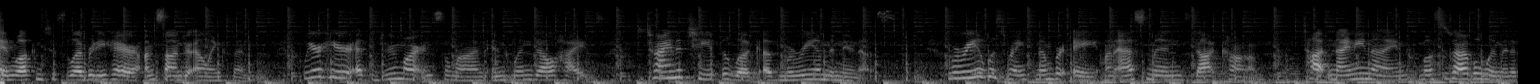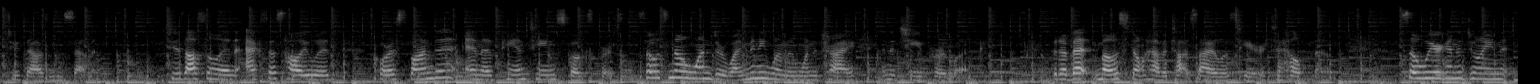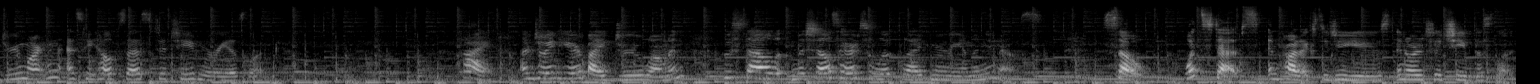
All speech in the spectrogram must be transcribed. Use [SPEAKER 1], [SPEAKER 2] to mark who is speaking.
[SPEAKER 1] and welcome to Celebrity Hair. I'm Sondra Ellingson. We are here at the Drew Martin Salon in Glendale Heights to try and achieve the look of Maria Menounos. Maria was ranked number 8 on AskMen.com, top 99 most desirable women of 2007. She is also an Access Hollywood correspondent and a Pantene spokesperson, so it's no wonder why many women want to try and achieve her look. But I bet most don't have a top stylist here to help them. So we are going to join Drew Martin as he helps us to achieve Maria's look. Hi, I'm joined here by Drew Wellman, who styled Michelle's hair to look like Maria Menounos. So, what steps and products did you use in order to achieve this look?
